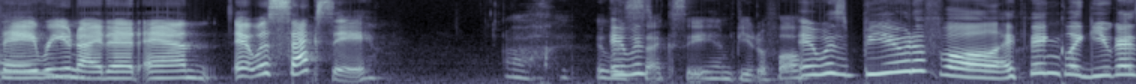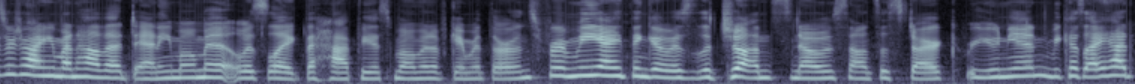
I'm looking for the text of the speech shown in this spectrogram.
they reunited and it was sexy. Ugh, it was, It was- sexy and beautiful. It was beautiful. I think like you guys are talking about how that Dany moment was like the happiest moment of Game of Thrones. For me, I think it was the Jon Snow Sansa Stark reunion because I had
